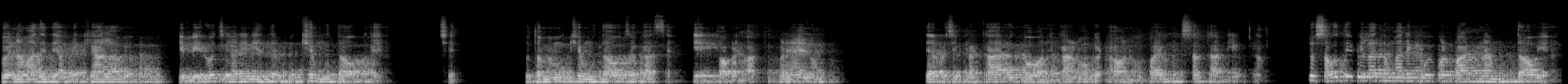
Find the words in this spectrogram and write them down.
તો એના માધ્યમથી આપણે ખ્યાલ આવ્યો કે બેરોજગારીની અંદર મુખ્ય મુદ્દાઓ કયા છે? તો તમે મુખ્ય મુદ્દાઓ ચકાશે કે એક તો આપણે અર્થ ભણ્યા એનો. ત્યાર પછી પ્રકાર ઉદ્ભવવાના કારણો ઘટાડવાના ઉપાયો અને સરકારની યોજના. જો સૌથી પહેલા તમારે કોઈ પણ પાઠના મુદ્દાઓ યાદ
